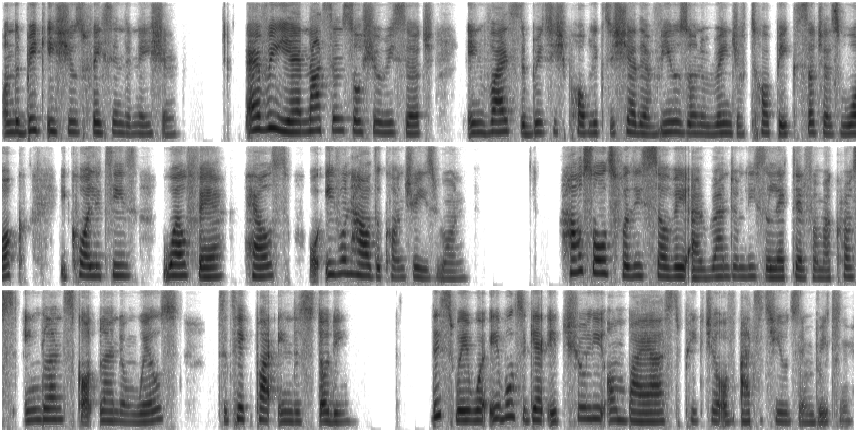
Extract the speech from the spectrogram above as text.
on the big issues facing the nation. Every year, NatCen Social Research invites the British public to share their views on a range of topics such as work, equalities, welfare, health, or even how the country is run. Households for this survey are randomly selected from across England, Scotland, and Wales to take part in the study. This way, we're able to get a truly unbiased picture of attitudes in Britain.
